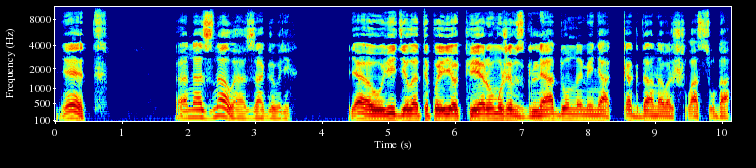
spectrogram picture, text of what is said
Нет, она знала о заговоре. Я увидел это по ее первому же взгляду на меня, когда она вошла сюда.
